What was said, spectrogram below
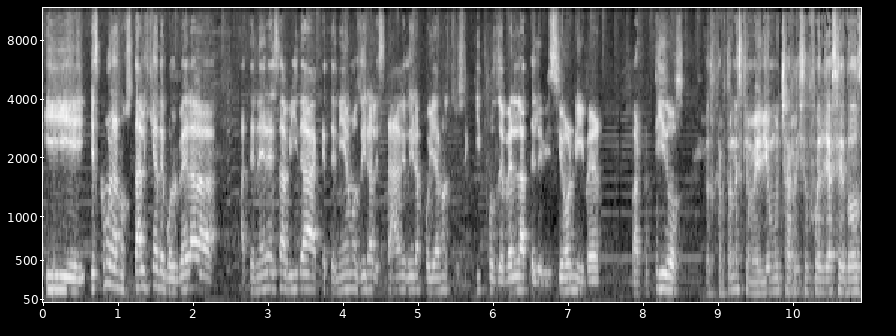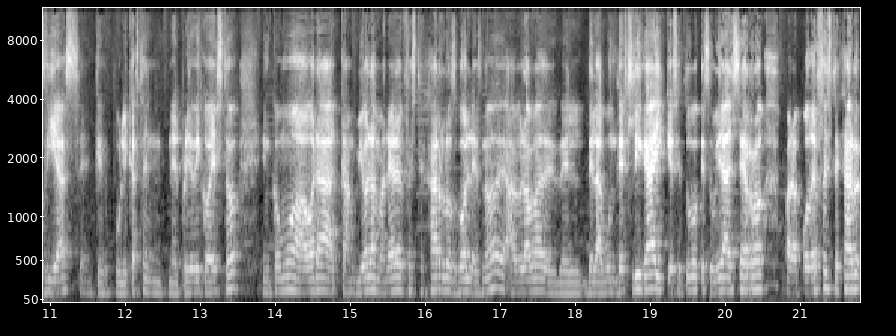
Y, es como la nostalgia de volver a, tener esa vida que teníamos de ir al estadio, de ir a apoyar a nuestros equipos, de ver la televisión y ver partidos. Los cartones que me dio mucha risa fue el de hace dos días eh, que publicaste en, el periódico esto, en cómo ahora cambió la manera de festejar los goles, ¿no? Hablaba de, de, la Bundesliga y que se tuvo que subir al cerro para poder festejar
